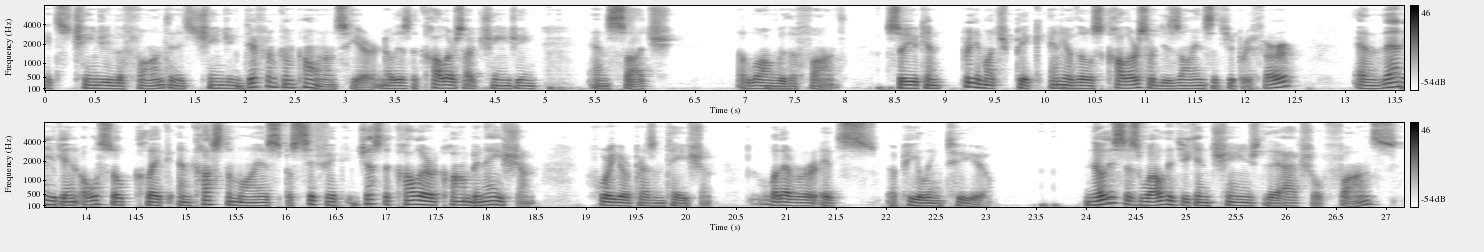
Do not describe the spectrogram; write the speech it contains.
it's changing the font and it's changing different components here. Notice the colors are changing and such along with the font. So you can pretty much pick any of those colors or designs that you prefer. And then you can also click and customize specific, just a color combination for your presentation, whatever it's appealing to you. Notice as well that you can change the actual fonts,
